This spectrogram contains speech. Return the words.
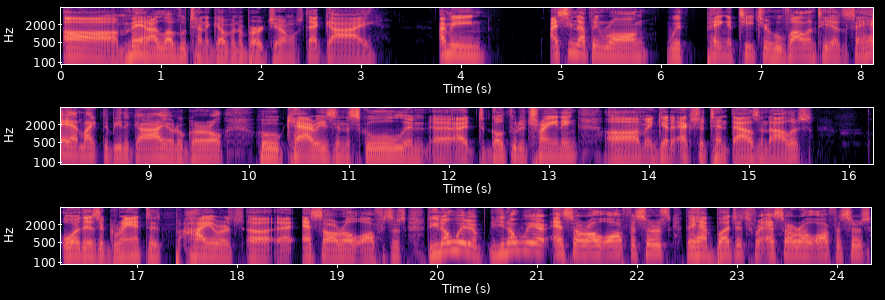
Oh man, I love Lieutenant Governor Burt Jones. That guy. I mean, I see nothing wrong with paying a teacher who volunteers to say, "Hey, I'd like to be the guy or the girl who carries in the school and uh, to go through the training um, and get an extra ten thousand dollars." Or there's a grant to hire uh, SRO officers. Do you know where? The, you know where SRO officers? They have budgets for SRO officers.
